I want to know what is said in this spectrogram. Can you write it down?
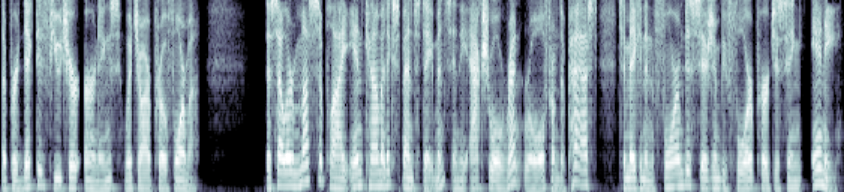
the predicted future earnings, which are pro forma. The seller must supply income and expense statements and the actual rent roll from the past to make an informed decision before purchasing any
